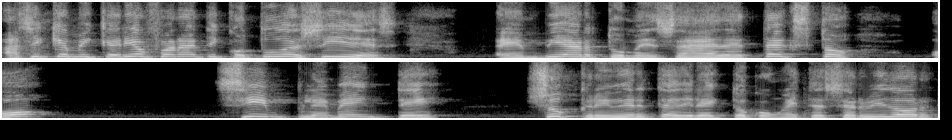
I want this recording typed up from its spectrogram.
Así que mi querido fanático, tú decides enviar tu mensaje de texto o simplemente suscribirte directo con este servidor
